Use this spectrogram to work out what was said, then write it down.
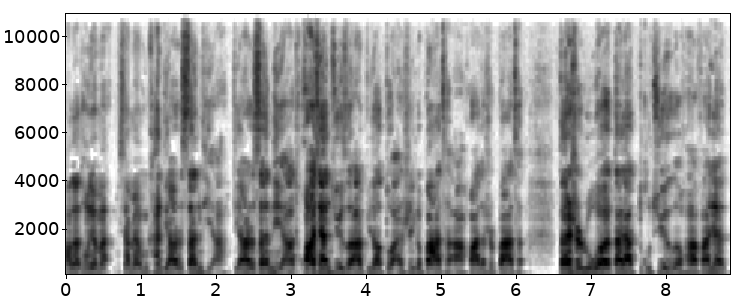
好的，同学们，下面我们看第二十三题啊。第二十三题啊，划线句子啊比较短，是一个 but 啊，画的是 but。但是如果大家读句子的话，发现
